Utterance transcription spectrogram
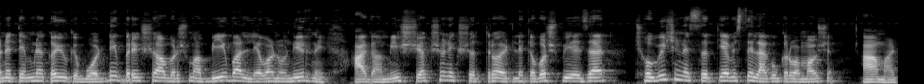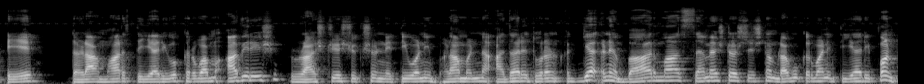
અને તેમણે કહ્યું કે બોર્ડની પરીક્ષા વર્ષમાં બે વાર લેવાનો નિર્ણય આગામી શૈક્ષણિક સત્ર એટલે કે વર્ષ બે હજાર છવ્વીસ અને સત્યાવીસથી લાગુ કરવામાં આવશે. આ માટે તડામાર તૈયારીઓ કરવામાં આવી રહી છે. રાષ્ટ્રીય શિક્ષણ નીતિઓની ભલામણના આધારે ધોરણ અગિયાર અને બારમાં સેમેસ્ટર સિસ્ટમ લાગુ કરવાની તૈયારી પણ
